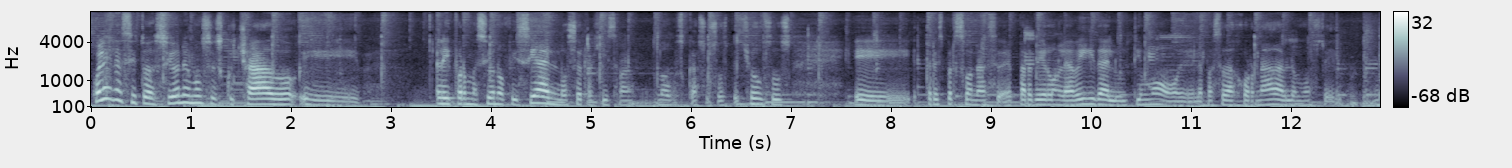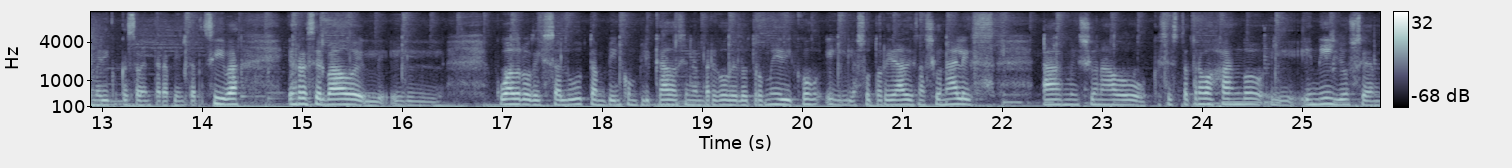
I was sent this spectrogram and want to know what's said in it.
¿Cuál es la situación? Hemos escuchado eh, la información oficial, no se registran nuevos casos sospechosos, eh, tres personas eh, perdieron la vida, el último, la pasada jornada, hablamos del médico que estaba en terapia intensiva, es reservado el, cuadro de salud también complicado, sin embargo, del otro médico. Y las autoridades nacionales han mencionado que se está trabajando en ello se han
